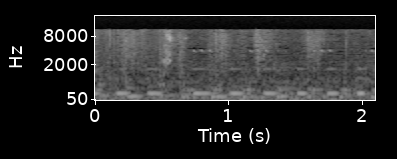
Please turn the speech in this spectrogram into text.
Thank you.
